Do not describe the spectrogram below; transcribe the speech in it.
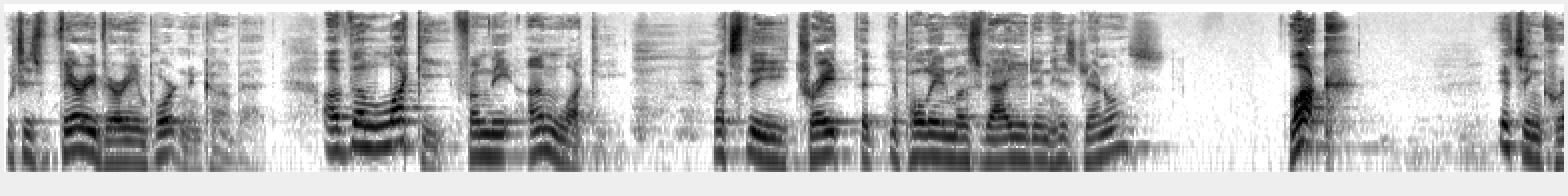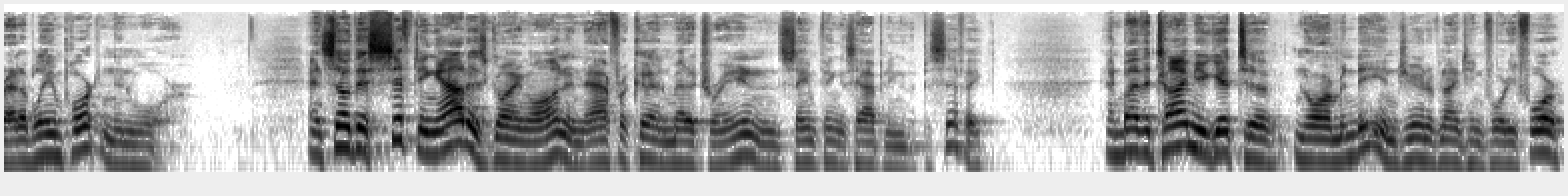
which is very, very important in combat, of the lucky from the unlucky. What's the trait that Napoleon most valued in his generals? Luck. It's incredibly important in war. And so this sifting out is going on in Africa and Mediterranean, and the same thing is happening in the Pacific. And by the time you get to Normandy in June of 1944,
